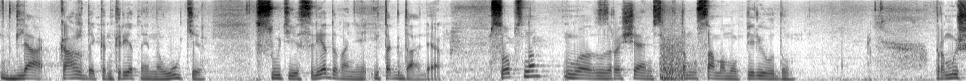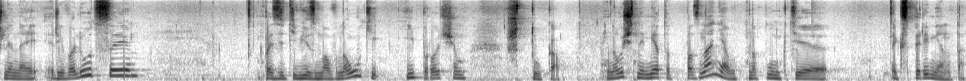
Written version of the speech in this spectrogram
для каждой конкретной науки, сути исследования и так далее. Собственно, мы возвращаемся к тому самому периоду промышленной революции, позитивизма в науке и прочим штукам. Научный метод познания вот на пункте эксперимента,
